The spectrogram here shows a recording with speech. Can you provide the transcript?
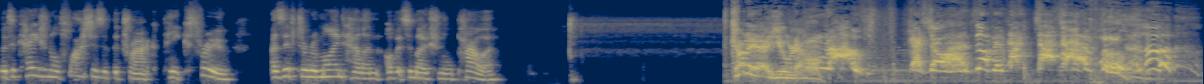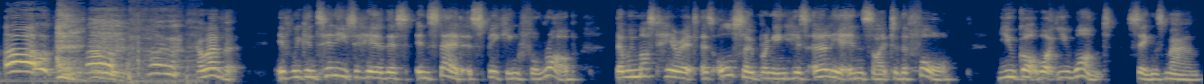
but occasional flashes of the track peek through, as if to remind Helen of its emotional power. Come here, you little. No! Get your hands off him! Don't touch him! Oh, oh, oh, oh. However, if we continue to hear this instead as speaking for Rob, then we must hear it as also bringing his earlier insight to the fore. You got what you want, sings Mann,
